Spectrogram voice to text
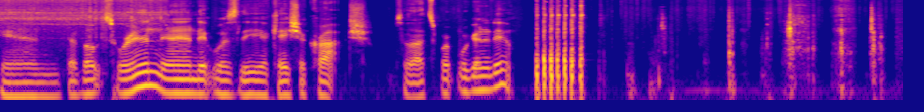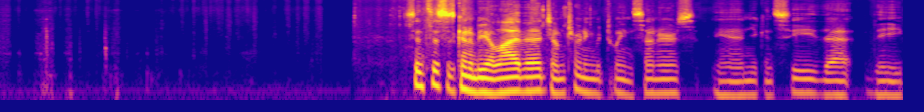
And the votes were in and it was the Acacia Crotch. So that's what we're going to do. Since this is going to be a live edge, I'm turning between centers and you can see that the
